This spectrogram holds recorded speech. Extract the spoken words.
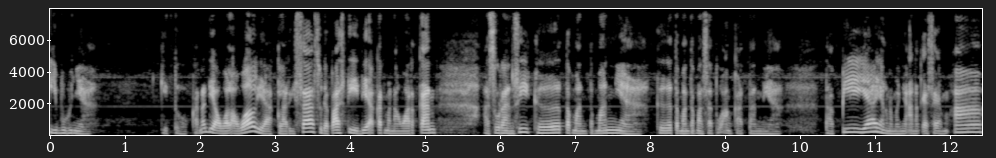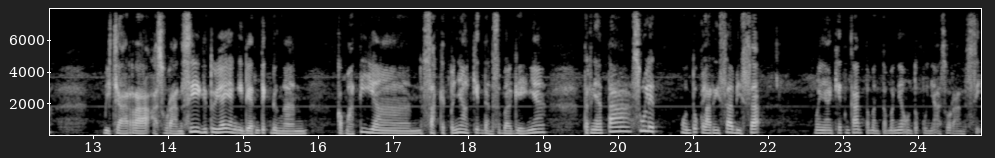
ibunya gitu. Karena di awal-awal ya Clarissa sudah pasti dia akan menawarkan asuransi ke teman-temannya, ke teman-teman satu angkatannya. Tapi ya yang namanya anak SMA bicara asuransi gitu ya yang identik dengan kematian, sakit penyakit dan sebagainya Ternyata sulit untuk Clarissa bisa meyakinkan teman-temannya untuk punya asuransi.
